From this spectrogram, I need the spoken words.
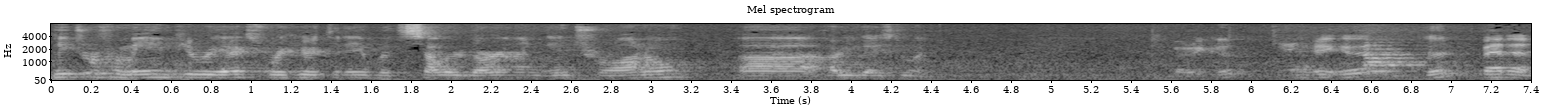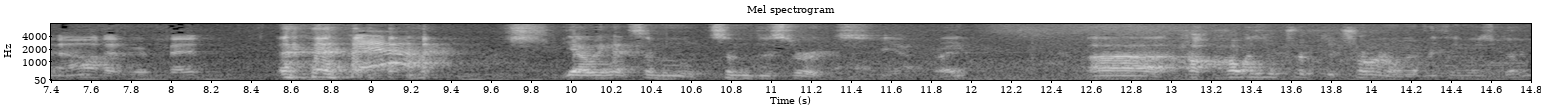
Pedro from A&P-Reacts. We're here today with Cellar Darling in Toronto. Uh, how are you guys doing? Very good. Very good. Good. Better now that we're fed. Yeah. yeah, we had some some desserts. Yeah. Right. Uh, how, how was your trip to Toronto? Everything was good.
